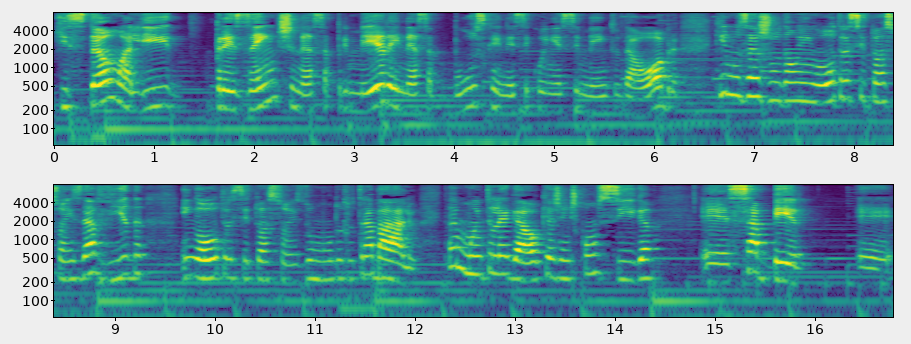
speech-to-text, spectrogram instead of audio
que estão ali presente nessa primeira e nessa busca e nesse conhecimento da obra que nos ajudam em outras situações da vida, em outras situações do mundo do trabalho. Então é muito legal que a gente consiga é, saber é,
